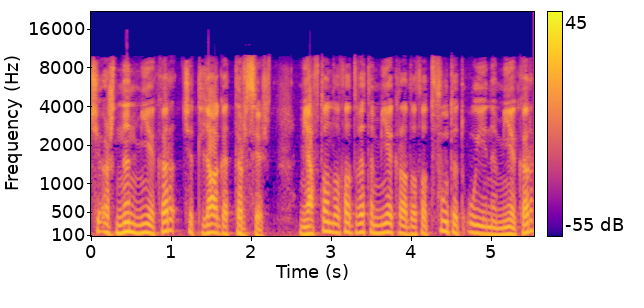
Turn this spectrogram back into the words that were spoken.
që është nën mjekër që të laget tërësisht. Mjafton do thot vetëm mjekra do thot futet uji në mjekër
